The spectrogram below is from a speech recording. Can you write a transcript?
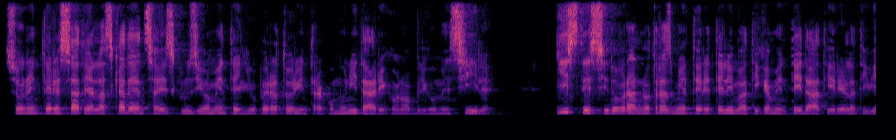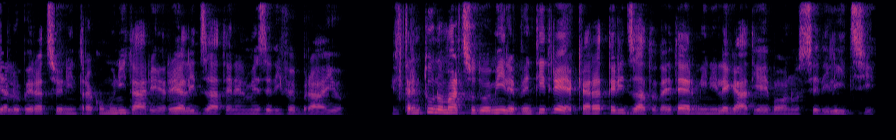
Sono interessati alla scadenza esclusivamente gli operatori intracomunitari con obbligo mensile. Gli stessi dovranno trasmettere telematicamente i dati relativi alle operazioni intracomunitarie realizzate nel mese di febbraio. Il 31 marzo 2023 è caratterizzato dai termini legati ai bonus edilizi.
